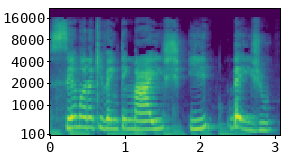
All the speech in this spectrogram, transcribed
Semana que vem tem mais e beijo!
